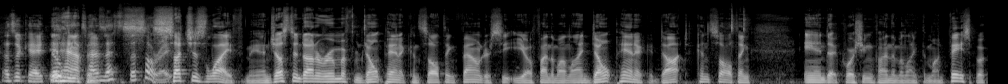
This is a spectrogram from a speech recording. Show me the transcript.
that's okay. It No happens. That's that's all right. Such is life, man. Justin Donnaruma from Don't Panic Consulting, founder, CEO. Find them online, don'tpanic.consulting. And of course, you can find them and like them on Facebook.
